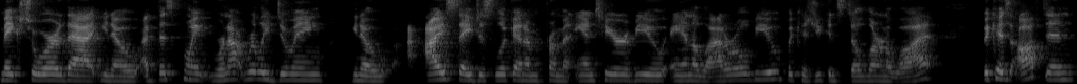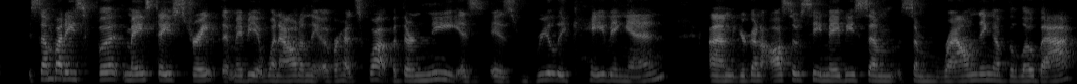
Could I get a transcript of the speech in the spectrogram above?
Make sure that you know at this point we're not really doing you know I say just look at them from an anterior view and a lateral view because you can still learn a lot. Because often somebody's foot may stay straight that maybe it went out on the overhead squat, but their knee is is really caving in. Um, you're going to also see maybe some some rounding of the low back,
